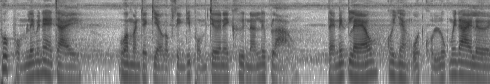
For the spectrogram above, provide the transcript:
พวกผมเลยไม่แน่ใจ ว่ามันจะเกี่ยวกับสิ่งที่ผมเจอในคืนนั้นหรือเปล่า แต่นึกแล้วก็ยังอดขนลุกไม่ได้เลย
